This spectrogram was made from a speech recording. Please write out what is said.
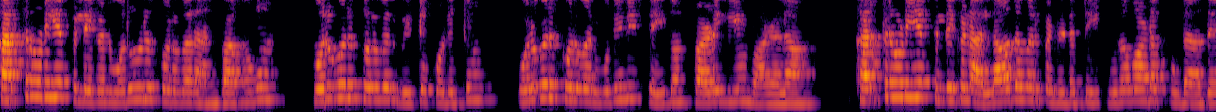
கர்த்தருடைய பிள்ளைகள் ஒருவருக்கொருவர் அன்பாகவும் ஒருவருக்கொருவர் விட்டு கொடுத்தும் ஒருவருக்கொருவர் உதவி செய்தும் பழகியும் வாழலாம். கர்த்தருடைய பிள்ளைகள் அல்லாதவர்களிடத்தில் உறவாடக்கூடாது.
